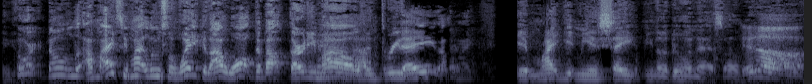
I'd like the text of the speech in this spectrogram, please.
New York, don't. I actually might lose some weight because I walked about thirty miles in three days. I was like, it might get me in shape, you know, doing that. So it uh,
